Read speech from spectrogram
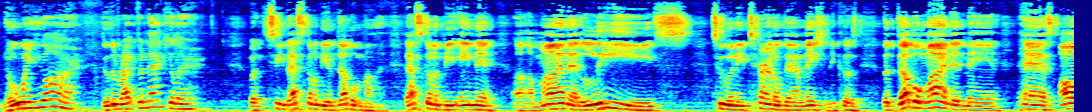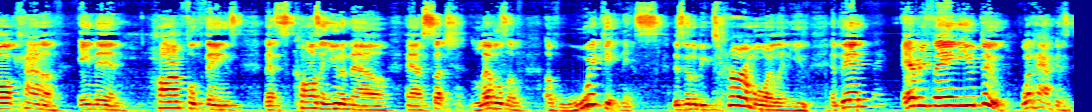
Know where you are. Do the right vernacular. But see, that's going to be a double mind. That's going to be, amen, uh, a mind that leads to an eternal damnation because the double-minded man has all kind of, amen, harmful things that's causing you to now have such levels of, of wickedness. There's going to be turmoil in you. And then everything you do, what happens?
